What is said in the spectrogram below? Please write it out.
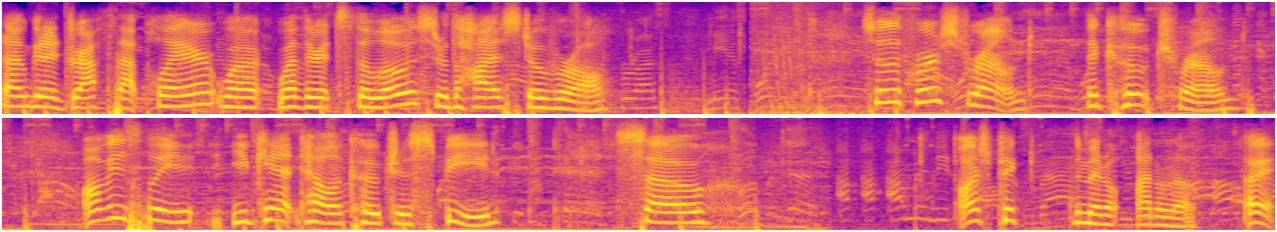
and I'm going to draft that player, wh whether it's the lowest or the highest overall. So the first round, the coach round. Obviously, you can't tell a coach's speed, so I'll just pick the middle. I don't know. Okay.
